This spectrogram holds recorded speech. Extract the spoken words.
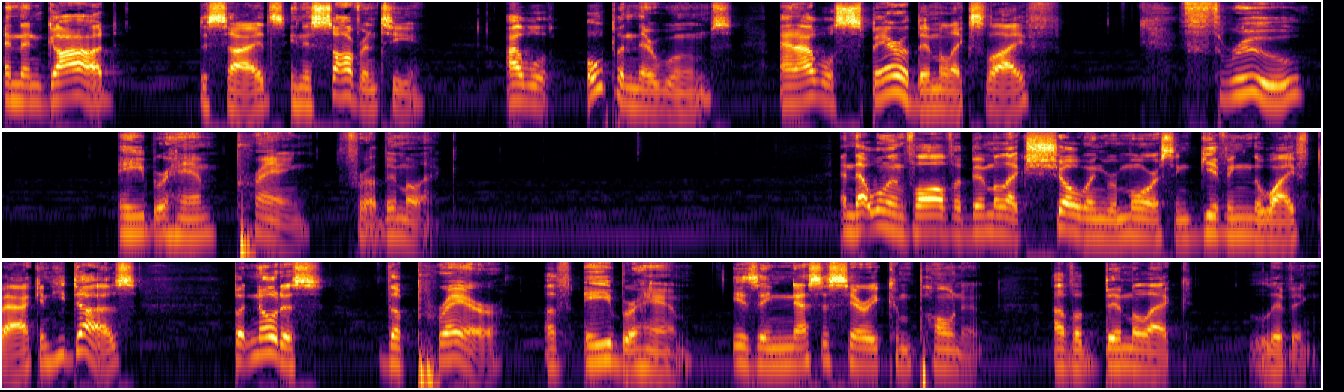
And then God decides in his sovereignty, I will open their wombs and I will spare Abimelech's life through Abraham praying for Abimelech. And that will involve Abimelech showing remorse and giving the wife back, and he does. But notice the prayer of Abraham is a necessary component of Abimelech living.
